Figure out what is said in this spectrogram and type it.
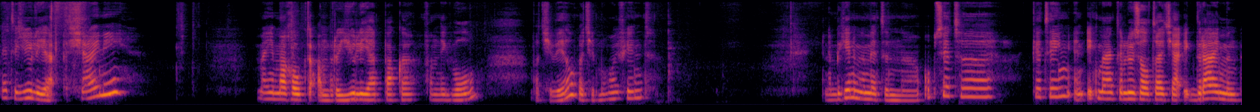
met de Julia Shiny. Maar je mag ook de andere Julia pakken van die wol. Wat je wil wat je mooi vindt. En dan beginnen we met een uh, opzetketting. En ik maak de lus altijd ja ik draai mijn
